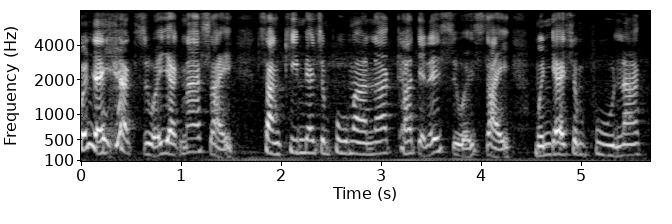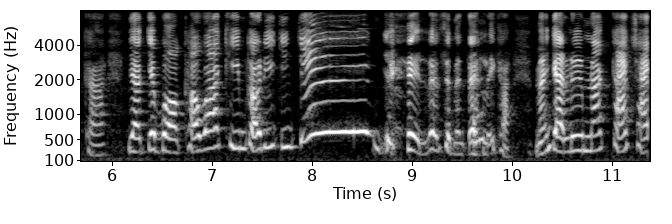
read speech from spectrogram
คนไหนอยากสวยอยากหน้าใส สั่งครีมยาชมพูมานะคะ จะได้สวยใสเหมือนยาชมพูนะคะ อยากจะบอกเขาว่าครีมเขาดีจริงๆเลิศเสมันแต่เลยค่ะแม้อย่าลืมนะคะใช้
